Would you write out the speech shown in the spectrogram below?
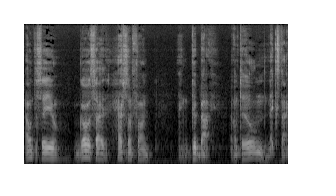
I want to say you go outside, have some fun and goodbye. Until next time.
